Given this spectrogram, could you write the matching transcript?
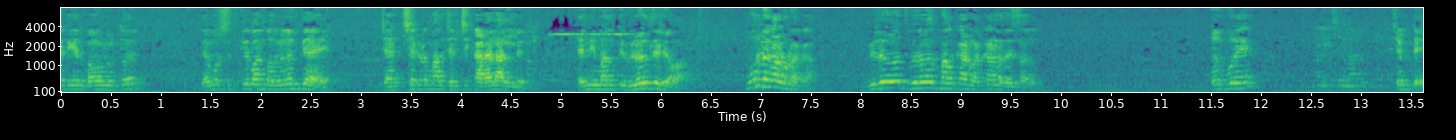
त्या ठिकाणी भाव मिळतोय त्यामुळे शेतकरी बांधवांना विनंती आहे ज्यांच्याकडे माल ज्यांची काढायला आलेले त्यांनी माल ते विरळते ठेवा. पूर्ण काढू नका. विरळत विरळत माल काढला काढला तरी चालेल. तर पुरे चिमटे.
